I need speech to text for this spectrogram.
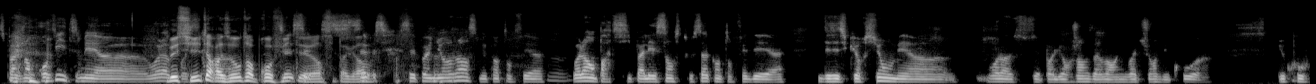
c'est pas que j'en profite, mais euh, voilà. Mais si, t'as raison, t'en profites, alors c'est pas grave. C'est pas une urgence, mais quand on fait, euh, voilà, on participe à l'essence, tout ça, quand on fait des, euh, des excursions, mais voilà, c'est pas l'urgence d'avoir une voiture du coup. du coup.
